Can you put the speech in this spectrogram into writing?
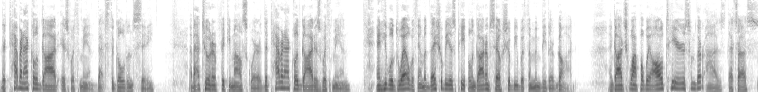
the tabernacle of God is with men. That's the golden city, about 250 miles square. The tabernacle of God is with men, and he will dwell with them, and they shall be his people, and God himself shall be with them and be their God. And God shall wipe away all tears from their eyes. That's us.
